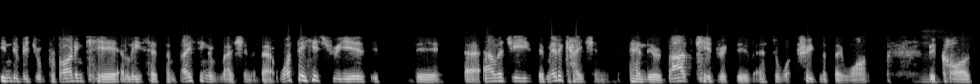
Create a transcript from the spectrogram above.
individual providing care at least has some basic information about what their history is if their uh, allergies their medications and their advanced care directive as to what treatment they want Mm. because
